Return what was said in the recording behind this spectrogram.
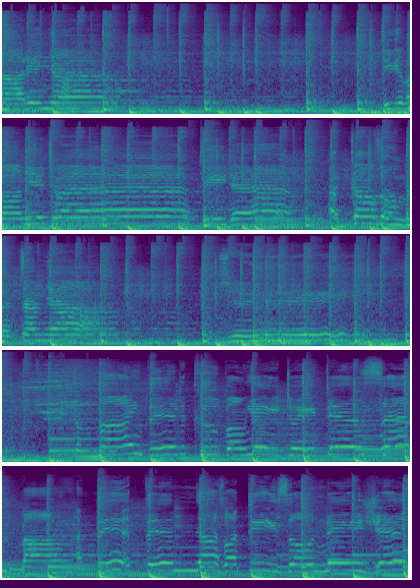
လာတဲ့ညာဒီကဘာမြေထွက်ဒီတန်အကောင်းဆုံးမတမ်းများ yeah သမိုင်းတဲ့တစ်ခုပုံရိပ်တွေတင်ဆက်မှာအသစ်အသစ်များစွာတည်ဆုံနေရင်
